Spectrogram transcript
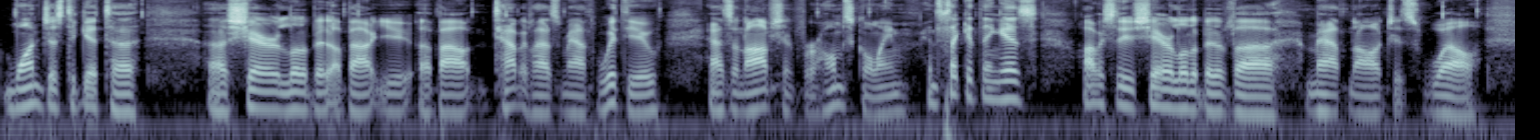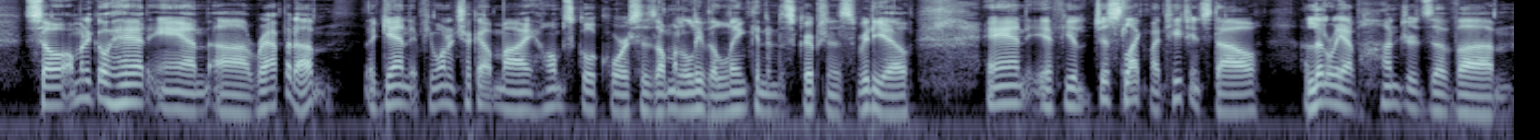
one just to get to uh, share a little bit about you about tablet class math with you as an option for homeschooling. And the second thing is obviously to share a little bit of uh, math knowledge as well. So I'm going to go ahead and uh, wrap it up. Again, if you want to check out my homeschool courses, I'm going to leave the link in the description of this video. And if you just like my teaching style, I literally have hundreds of um,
